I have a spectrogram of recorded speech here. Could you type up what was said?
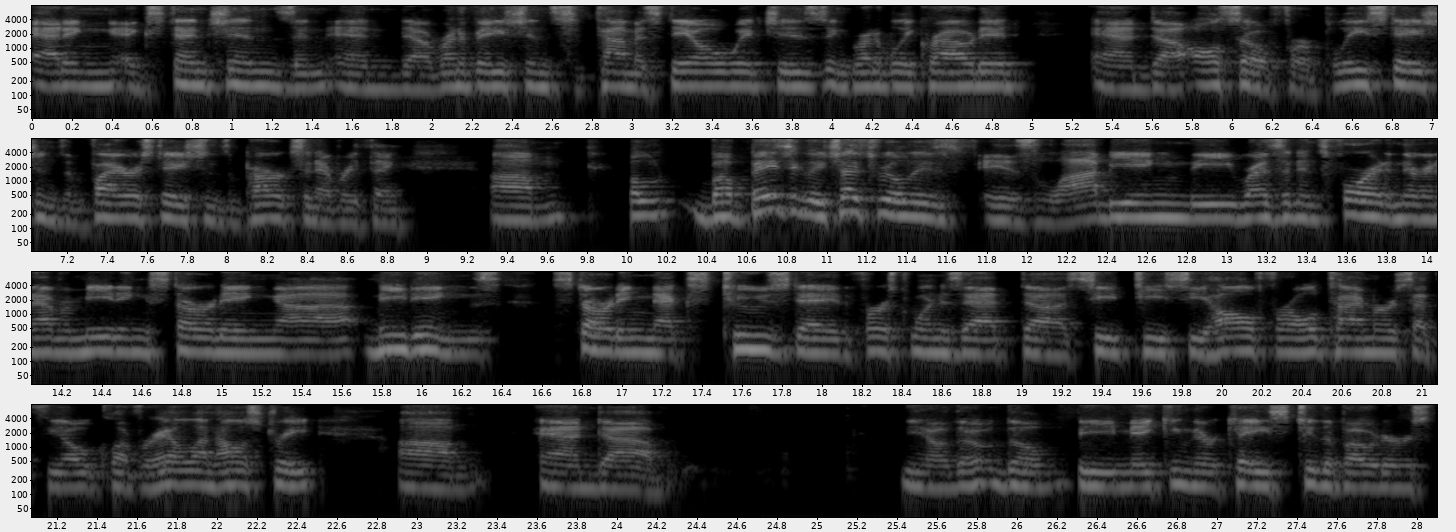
adding extensions and, and uh, renovations to Thomas Dale, which is incredibly crowded, and uh, also for police stations and fire stations and parks and everything. Um, but, but basically, Chesterfield is is lobbying the residents for it, and they're going to have a meeting starting uh, meetings starting next Tuesday. The first one is at CTC Hull for old timers. That's the old Clover Hill on Hull Street. Um, and uh, you know they'll, they'll, be making their case to the voters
